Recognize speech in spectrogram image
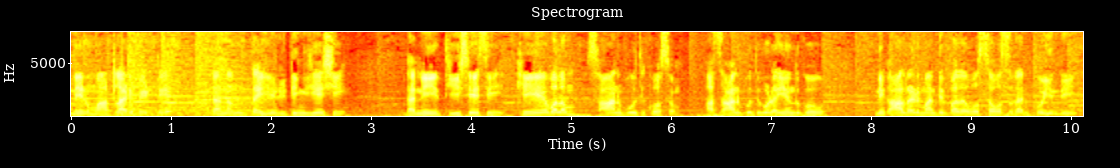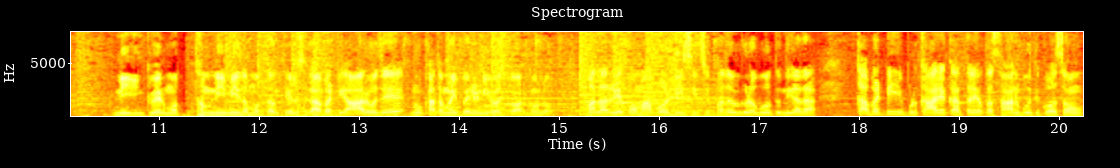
నేను మాట్లాడి పెడితే దాన్ని అంతా ఎడిటింగ్ చేసి దాన్ని తీసేసి కేవలం సానుభూతి కోసం. ఆ సానుభూతి కూడా ఎందుకు? నీకు ఆల్రెడీ మంత్రి పదవి వస్తా వస్తుందని పోయింది. నీ ఇంక్వైరీ మొత్తం నీ మీద మొత్తం తెలుసు కాబట్టి ఆ రోజే నువ్వు కథమైపోయిన నియోజకవర్గంలో. మళ్ళీ రేపో మాపో డీసీసీ పదవి కూడా పోతుంది కదా. కాబట్టి ఇప్పుడు కార్యకర్తల యొక్క సానుభూతి కోసం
